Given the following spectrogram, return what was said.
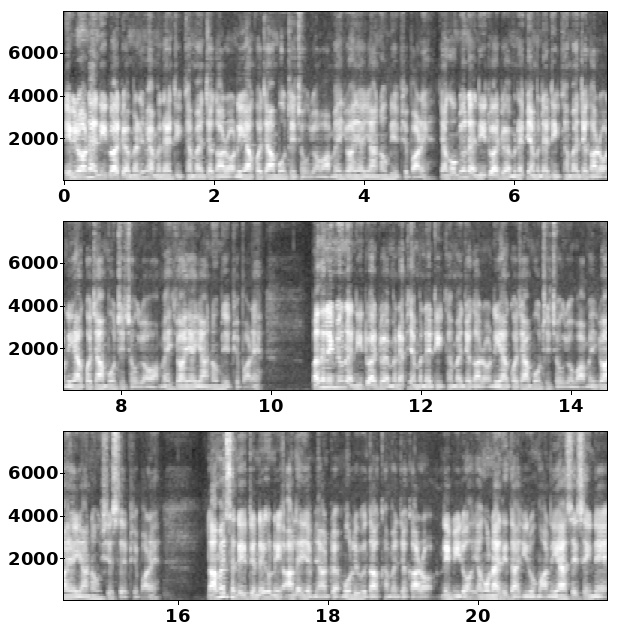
နေပြည်တော်နဲ့နီးတွိုက်အတွက်မနေ့ဖြန်မနေ့ထိခံမှန်းချက်ကတော့နေရာခွက်ကြားမိုးထစ်ချုံရွာပါမယ်။ရွာရရာနှုန်းပြည့်ဖြစ်ပါတယ်။ရန်ကုန်မြို့နဲ့နီးတွိုက်အတွက်မနေ့ဖြန်မနေ့ထိခံမှန်းချက်ကတော့နေရာခွက်ကြားမိုးထစ်ချုံရွာပါမယ်။ရွာရရာနှုန်းပြည့်ဖြစ်ပါတယ်။မန္တလေးမြို့နဲ့နီးတွိုက်အတွက်မနေ့ဖြန်မနေ့ထိခံမှန်းချက်ကတော့နေရာခွက်ကြားမိုးထစ်ချုံရွာပါမယ်။ရွာရရာနှုန်း80ဖြစ်ပါတယ်။ လာမယ့်စနေတင်နေ့ကနေအားလည်းရများအတွက်မိုးလေဝသခံမှန်းချက်ကတော့နေပြီးတော့ရန်ကုန်တိုင်းဒေသကြီးတို့မှာနေရာစိတ်စိတ်နဲ့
